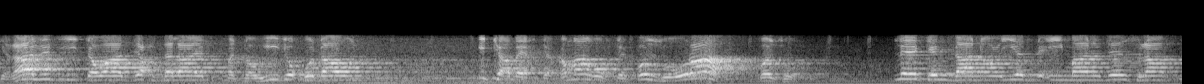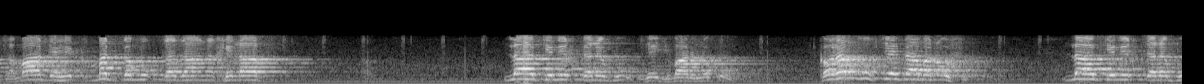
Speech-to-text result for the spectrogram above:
چرال جی توازح دلائل، فتوحید خداون اچھا بے اختیار؟ کما گفتے فزورا فزور لیکن دا نوعیت دا ایمان دا اسلام، زمان دا حکمت دا مقتضان خلاف۔ لیکن اختلفو یہ اجبار نکو۔ کرم مختی دا بنوشو لیکن اختلفو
